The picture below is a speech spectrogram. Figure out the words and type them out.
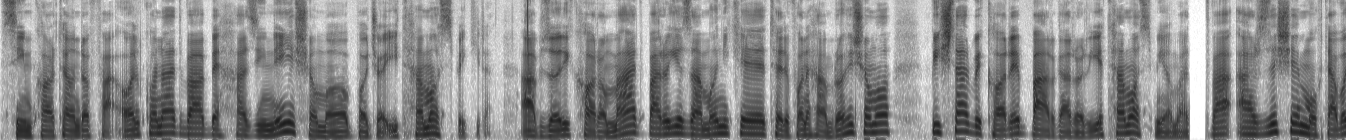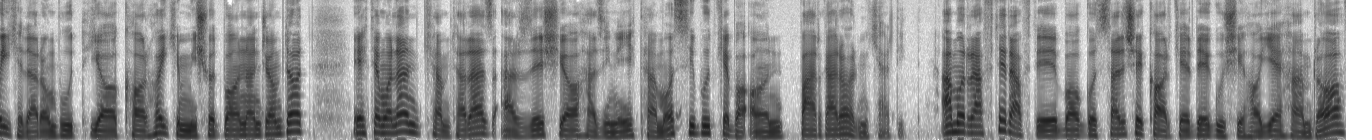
سیم کارت آن را فعال کند و به هزینه شما با جایی تماس بگیرد. ابزاری کارآمد برای زمانی که تلفن همراه شما بیشتر به کار برقراری تماس می آمد و ارزش محتوایی که در آن بود یا کارهایی که می‌شد با آن انجام داد احتمالا کمتر از ارزش یا هزینه تماسی بود که با آن برقرار می کردید. اما رفته رفته با گسترش کارکرد گوشی های همراه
